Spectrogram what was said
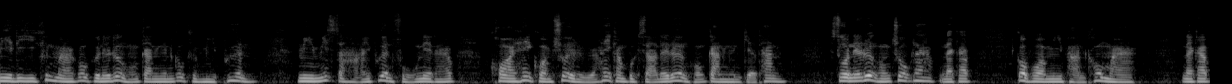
มีดีขึ้นมาก็คือในเรื่องของการเงินก็คือมีเพื่อน มีมิตรสหายเพื่อนฝูงเนี่ยนะครับ คอยให้ความช่วยเหลือให้คำปรึกษาในเรื่องของการเงินแก่ท่าน ส่วนในเรื่องของโชคลาภนะครับ ก็พอมีผ่านเข้ามานะครับ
